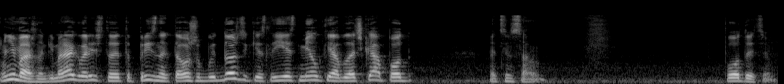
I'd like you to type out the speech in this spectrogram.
Ну, неважно. Гимара говорит, что это признак того, что будет дождик, если есть мелкие облачка под этим самым. Под этим.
